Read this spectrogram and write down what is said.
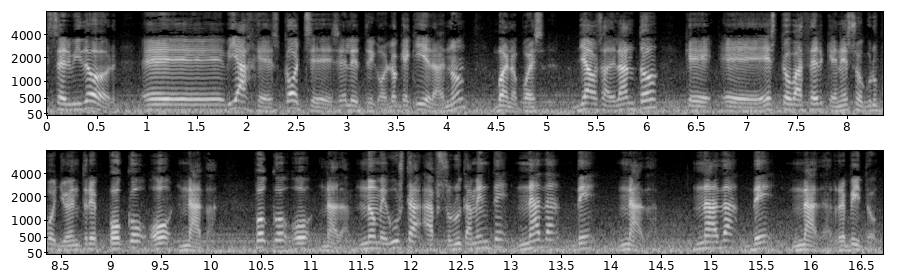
servidor, viajes, coches eléctricos, lo que quieras, ¿no? Bueno, pues ya os adelanto que esto va a hacer que en esos grupos yo entre poco o nada poco o nada. No me gusta absolutamente nada de nada. Nada de nada, repito.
